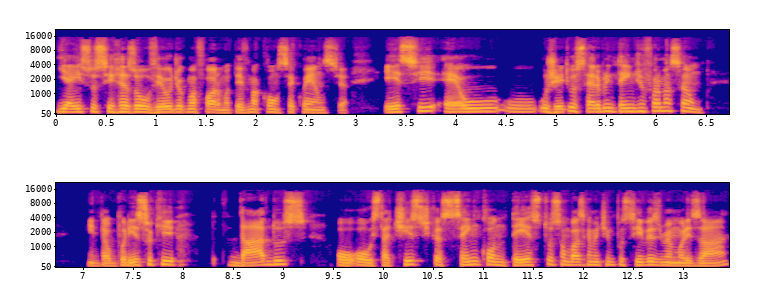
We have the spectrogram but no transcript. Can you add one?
e aí isso se resolveu de alguma forma, teve uma consequência. Esse é o, o, o jeito que o cérebro entende informação. Então, por isso que dados ou, ou, estatísticas sem contexto são basicamente impossíveis de memorizar,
